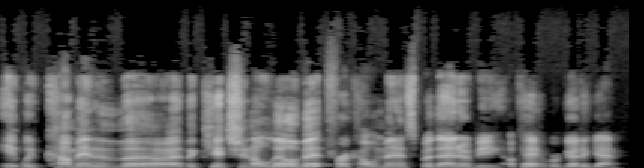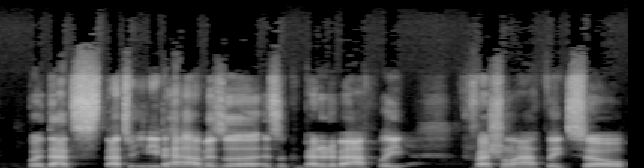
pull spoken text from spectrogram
It would come into the the kitchen a little bit for a couple minutes, but then it would be okay, we're good again. But that's that's what you need to have as a as a competitive athlete, professional athlete. So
